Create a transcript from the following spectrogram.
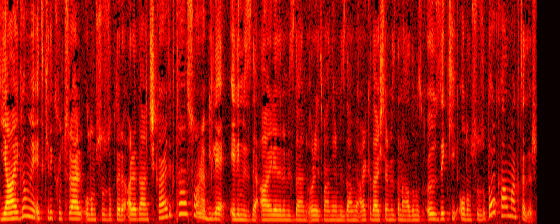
yaygın ve etkili kültürel olumsuzlukları aradan çıkardıktan sonra bile elimizde ailelerimizden, öğretmenlerimizden ve arkadaşlarımızdan aldığımız özdeki olumsuzluklar kalmaktadır.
